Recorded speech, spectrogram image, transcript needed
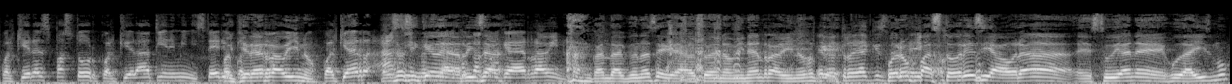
cualquiera es pastor, cualquiera tiene ministerio. Cualquiera es rabino. Cualquiera ah, Eso sí que me da risa. Cualquiera es rabino. Cuando algunos se autodenominan rabinos porque fueron dijo. pastores y ahora estudian eh, judaísmo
